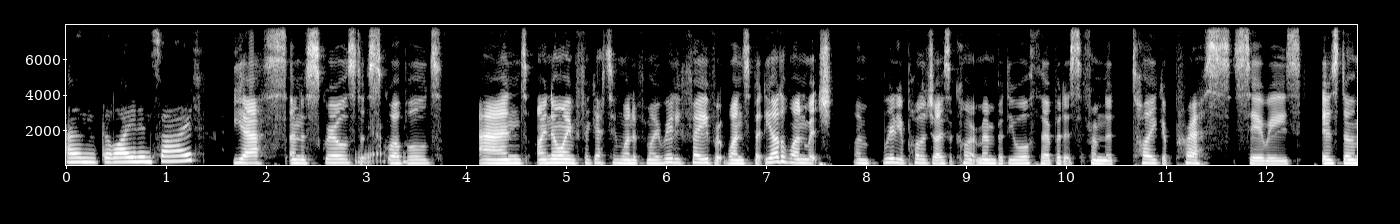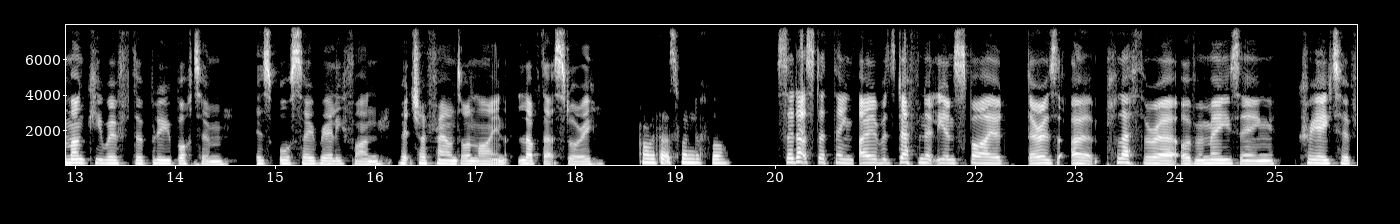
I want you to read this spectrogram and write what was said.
And the lion inside. Yes, and the squirrels that yeah. squabbled. And I know I'm forgetting one of my really favourite ones, but the other one, which I really apologise, I can't remember the author, but it's from the Tiger Press series, is The Monkey with the Blue Bottom, is also really fun, which I found online. Love that story. Oh, that's wonderful. So that's the thing. I was definitely inspired. There is a plethora of amazing creative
